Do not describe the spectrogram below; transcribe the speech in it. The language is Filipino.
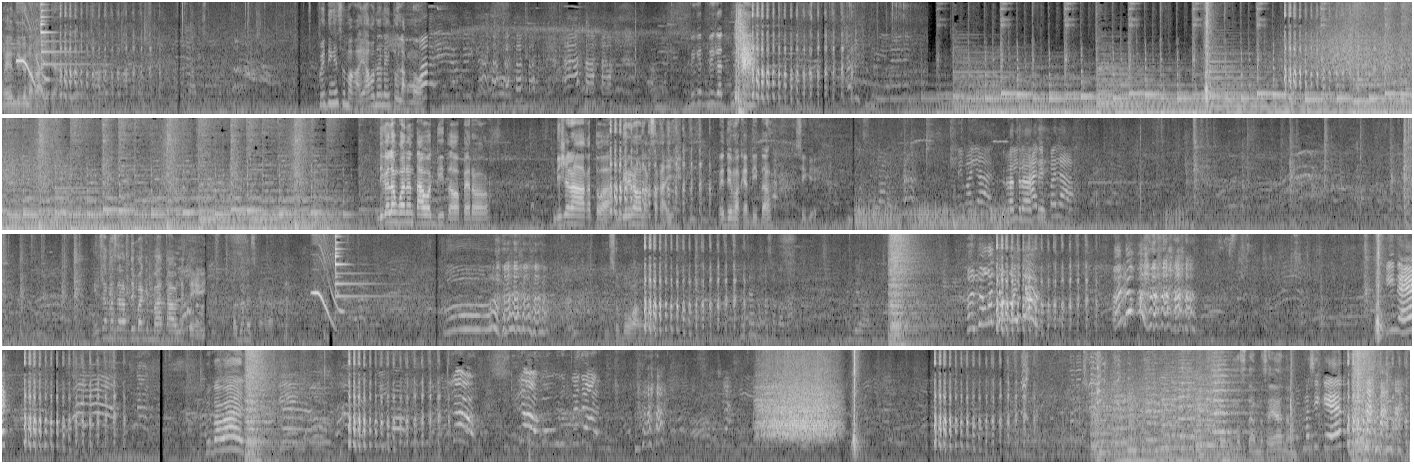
Ngayon di ko na kaya. Pwede nga sumakay, ako na lang itulak mo. Bigat-bigat na Hindi ko alam kung anong tawag dito, pero hindi siya nakakatuwa. Hindi rin ako nakasakay. Pwede makiat dito? Sige. Di ba yan? Rat-rate. Anim pala. Minsan masarap din maging bata ulit eh. Padulas ka nga. Ooh! Susubukan ko. May bawal! Masaya no? Masikip!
